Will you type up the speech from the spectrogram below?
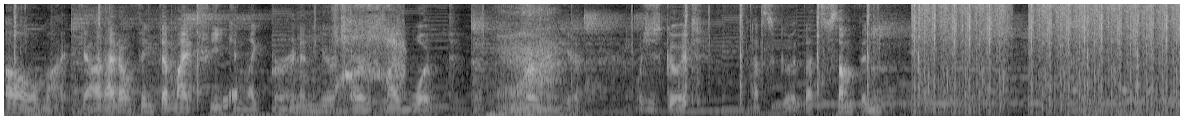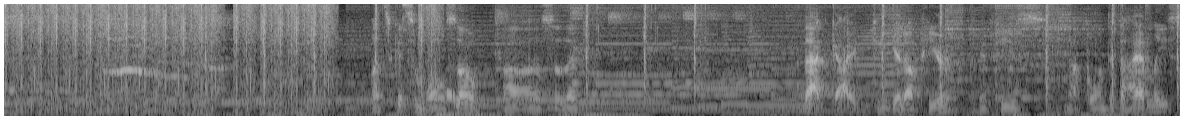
Oh my god, I don't think that my tree can like burn in here, or my wood burn in here. Which is good. That's good, that's something. Let's get some walls though, uh, so that that guy can get up here, if he's not going to die at least.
